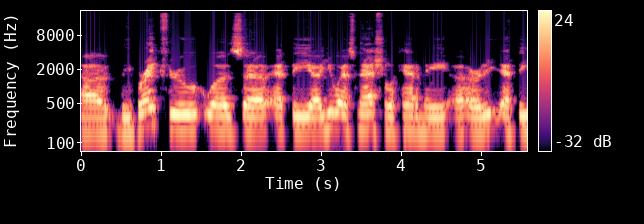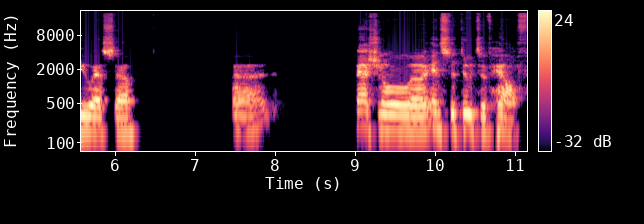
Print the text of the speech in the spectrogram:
Uh, the breakthrough was uh, at the U.S. Uh, National Academy, uh, or at the U.S. Uh, National Institutes of Health.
